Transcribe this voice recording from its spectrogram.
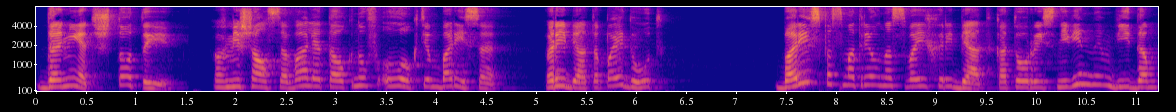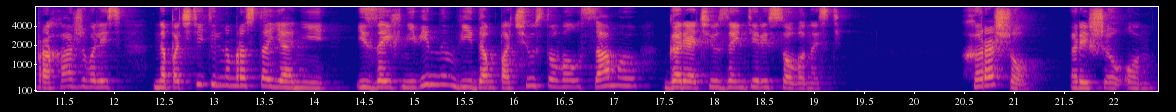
«Да нет, что ты!» Вмешался Валя, толкнув локтем Бориса. «Ребята пойдут». Борис посмотрел на своих ребят, которые с невинным видом прохаживались на почтительном расстоянии, и за их невинным видом почувствовал самую горячую заинтересованность. «Хорошо», — решил он.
